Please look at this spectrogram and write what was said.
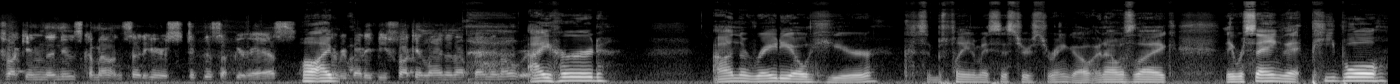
fucking the news come out and said, "Here, stick this up your ass," Well, I everybody be fucking lining up, bending over. I heard on the radio here because it was playing in my sister's Durango, and I was like, they were saying that people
